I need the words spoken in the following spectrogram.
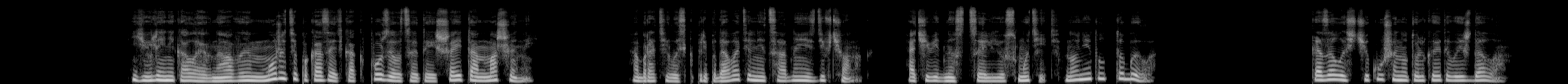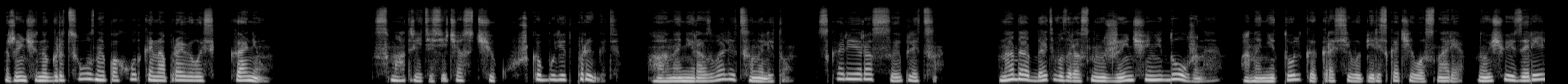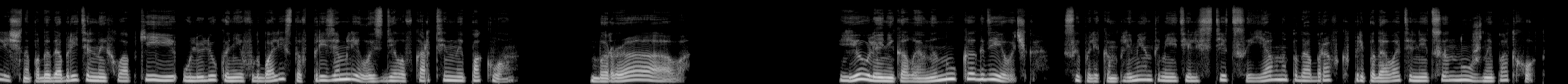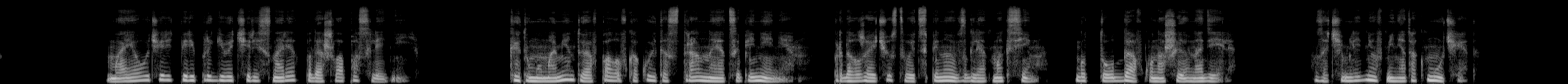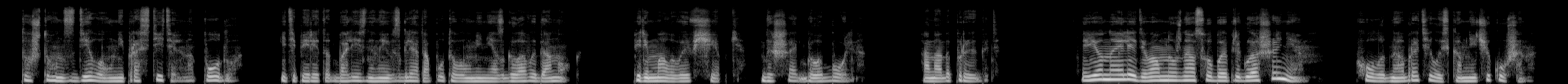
«Юлия Николаевна, а вы можете показать, как пользоваться этой шайтан-машиной?» Обратилась к преподавательнице одна из девчонок, очевидно, с целью смутить, но не тут-то было. Казалось, Чекушину только этого и ждала. Женщина грациозной походкой направилась к коню. Смотрите, сейчас чекушка будет прыгать, а она не развалится на лету, скорее рассыплется. Надо отдать возрастной женщине должное. Она не только красиво перескочила снаряд, но еще и зрелищно под одобрительные хлопки и улюлюканье футболистов приземлилась, сделав картинный поклон. «Браво!» «Юлия Николаевна, ну как девочка!» Сыпали комплиментами эти льстицы, явно подобрав к преподавательнице нужный подход. Моя очередь перепрыгивать через снаряд подошла последней. К этому моменту я впала в какое-то странное оцепенение, продолжая чувствовать спиной взгляд Максима, будто удавку на шею надели. Зачем Леднев меня так мучает? То, что он сделал, непростительно, подло, и теперь этот болезненный взгляд опутывал меня с головы до ног, перемалывая в щепки, дышать было больно а надо прыгать. «Юная леди, вам нужно особое приглашение?» Холодно обратилась ко мне Чекушина.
